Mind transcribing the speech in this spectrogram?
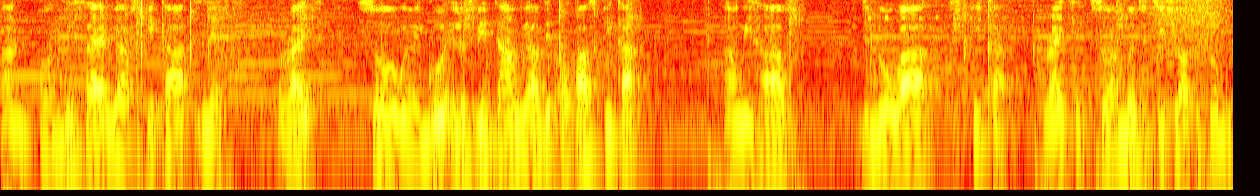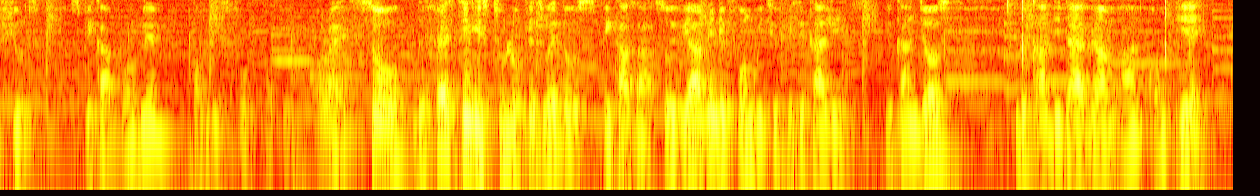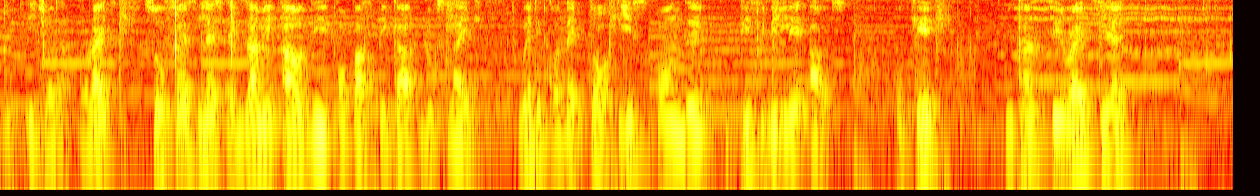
And on this side we have speaker left all right? So when we go a little bit down we have the upper speaker and we have the lower speaker right here. So i'm going to teach you how to troubleshoot speaker problem on this phone okay? All right so the first thing is to locate where those speakers are. So if you're having the phone with you physically you can just look at the diagram and compare with each other all right? So first let's examine how the upper speaker looks like where the connector is on the PCB layout okay? You can see right here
